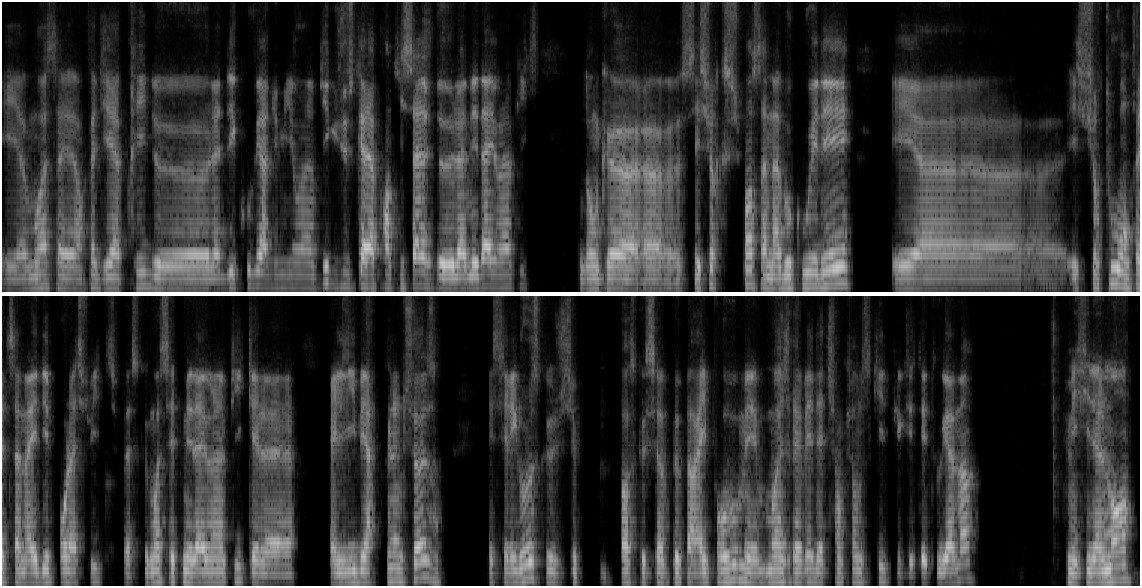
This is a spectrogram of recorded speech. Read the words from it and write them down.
Et euh, moi, en fait, j'ai appris de la découverte du milieu olympique jusqu'à l'apprentissage de la médaille olympique. Donc, euh, c'est sûr que je pense que ça m'a beaucoup aidé. Et, euh, surtout, en fait, ça m'a aidé pour la suite parce que moi, cette médaille olympique, elle libère plein de choses. Et c'est rigolo parce que je pense que c'est un peu pareil pour vous, mais moi, je rêvais d'être champion de ski depuis que j'étais tout gamin. Mais finalement,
